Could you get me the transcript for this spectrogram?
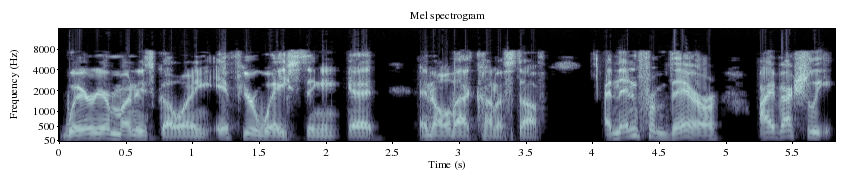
where your money's going, if you're wasting it, and all that kind of stuff. And then from there, I've actually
